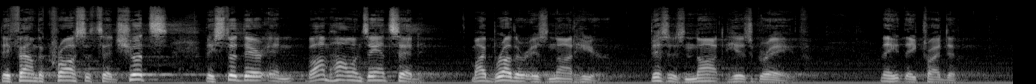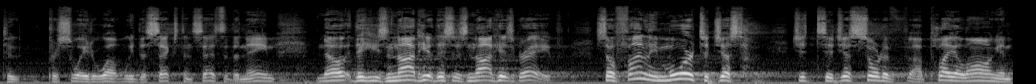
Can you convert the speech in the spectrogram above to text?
They found the cross that said Schutz. They stood there, and Bob Holland's aunt said, My brother is not here. This is not his grave. They, they tried to, to persuade her, well, we, the sexton says to the name, no, he's not here. This is not his grave. So finally, more to just to just sort of uh, play along and,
